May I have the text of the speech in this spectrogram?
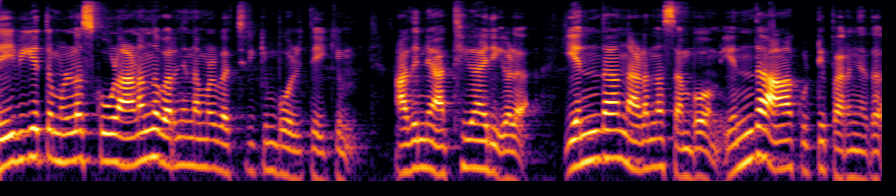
ദൈവികത്വമുള്ള സ്കൂളാണെന്ന് പറഞ്ഞ് നമ്മൾ വച്ചിരിക്കുമ്പോഴത്തേക്കും അതിന്റെ അധികാരികൾ എന്താ നടന്ന സംഭവം എന്താ ആ കുട്ടി പറഞ്ഞത്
